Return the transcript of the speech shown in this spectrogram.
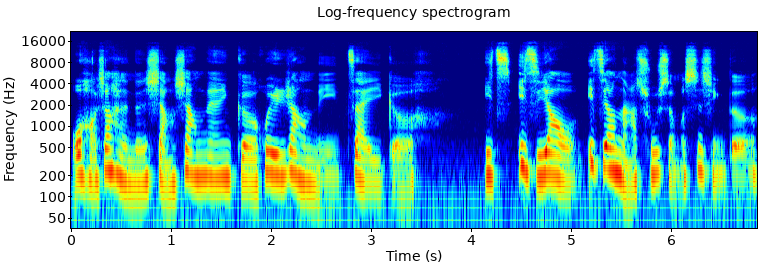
我好像很能想象，那个会让你在一个。一直一直要一直要拿出什么事情的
